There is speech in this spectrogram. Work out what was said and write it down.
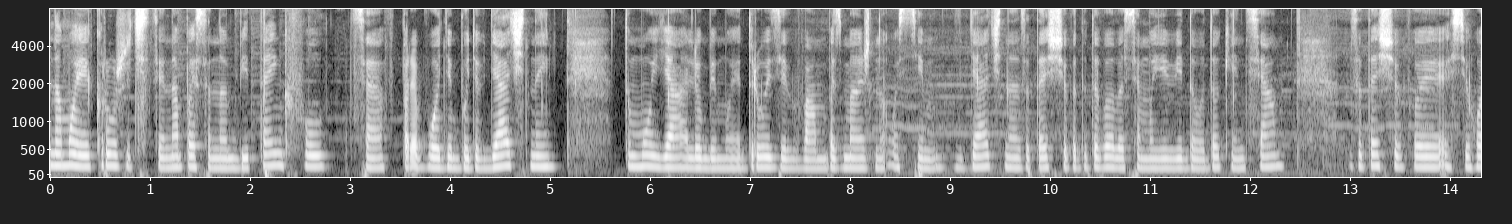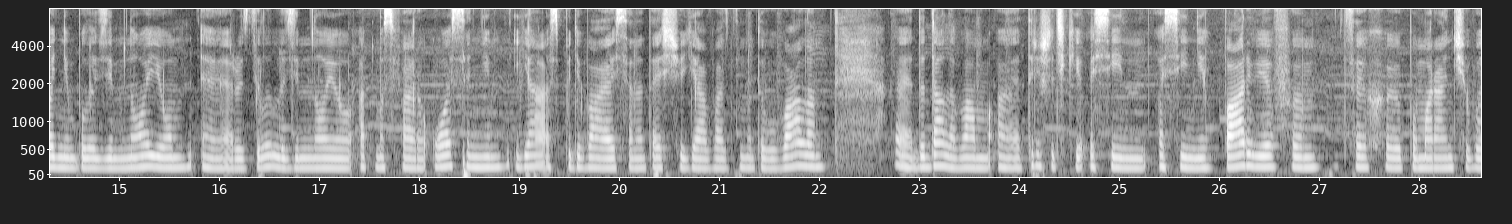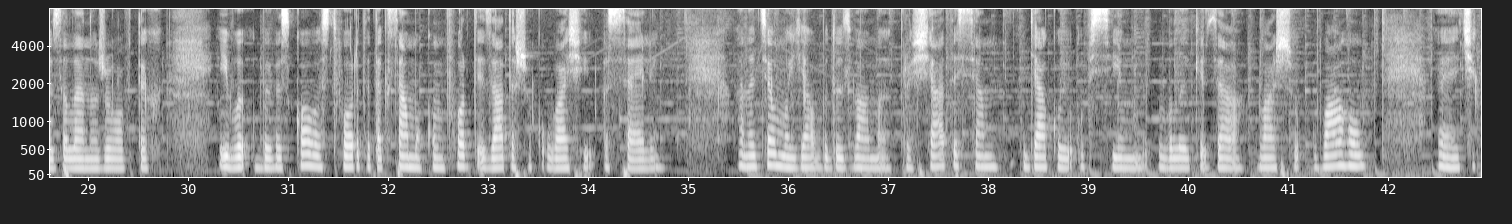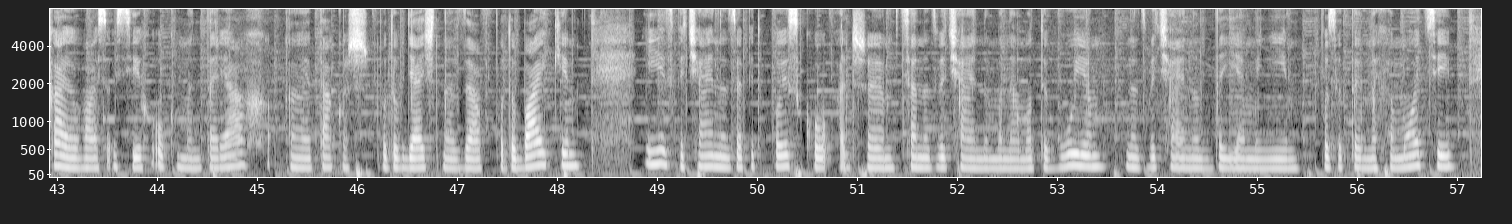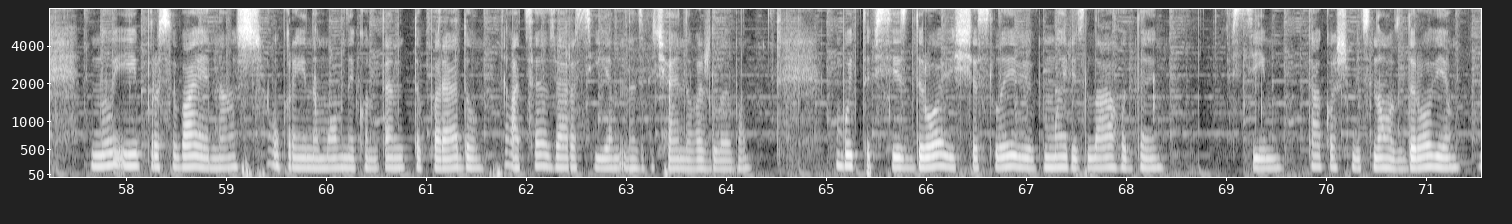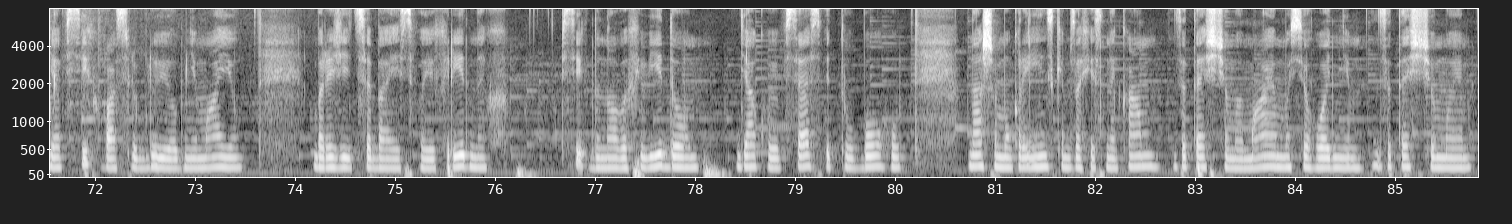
На моїй кружечці написано Be thankful, це в переводі будь вдячний. Тому я, любі мої друзі, вам безмежно усім вдячна за те, що ви додивилися моє відео до кінця, за те, що ви сьогодні були зі мною, е, розділили зі мною атмосферу осені. Я сподіваюся на те, що я вас змотивувала. Е, додала вам е, трішечки осінь, осінніх барвів, цих е, помаранчево-зелено-жовтих, і ви обов'язково створите так само комфорт і затишок у вашій оселі. А на цьому я буду з вами прощатися. Дякую усім велике за вашу увагу. Чекаю вас усіх у коментарях. Також буду вдячна за вподобайки. І, звичайно, за підписку, адже це надзвичайно мене мотивує, надзвичайно дає мені позитивних емоцій. Ну і просуває наш україномовний контент допереду, а це зараз є надзвичайно важливо. Будьте всі здорові, щасливі, в мирі, злагоди, всім, також міцного здоров'я. Я всіх вас люблю і обнімаю. Бережіть себе і своїх рідних. Всіх до нових відео. Дякую Всесвіту, Богу, нашим українським захисникам за те, що ми маємо сьогодні, за те, що ми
